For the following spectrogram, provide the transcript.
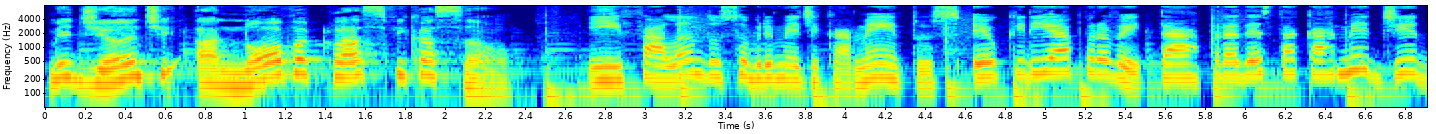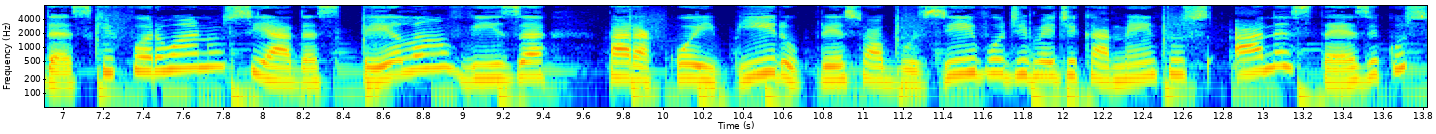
mediante a nova classificação. E falando sobre medicamentos, eu queria aproveitar para destacar medidas que foram anunciadas pela Anvisa para coibir o preço abusivo de medicamentos anestésicos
